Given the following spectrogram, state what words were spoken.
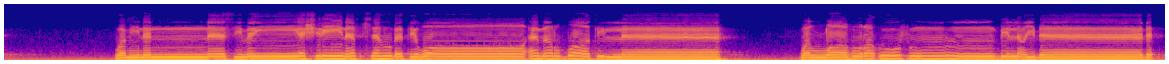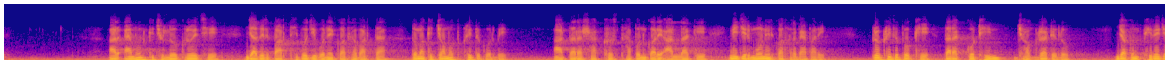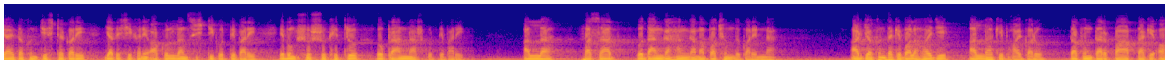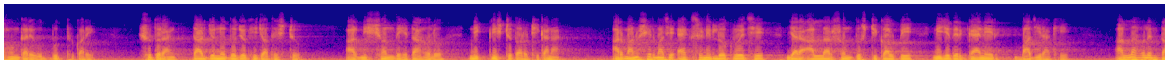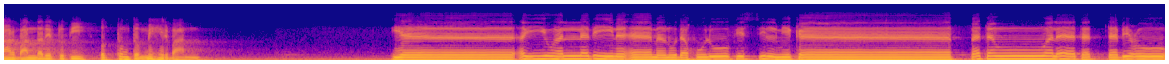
ومن الناس من يشري نفسه ابتغاء مرضات الله والله رؤوف بالعباد আর এমন কিছু লোক রয়েছে যাদের পার্থিব জীবনের কথাবার্তা তোমাকে চমৎকৃত করবে আর তারা সাক্ষ্য স্থাপন করে আল্লাহকে নিজের মনের কথার ব্যাপারে প্রকৃতপক্ষে তারা কঠিন, ঝগড়াটে লোক। যখন ফিরে যায়, তখন চেষ্টা করে যাতে সেখানে অকল্যাণ সৃষ্টি করতে পারে এবং শস্যক্ষেত্র ও প্রাণনাশ করতে পারে। আল্লাহ ফাসাদ ও দাঙ্গা হাঙ্গামা পছন্দ করেন না। আর যখন তাকে বলা হয় যে, আল্লাহকে ভয় করো, তখন তার পাপ তাকে অহংকারে উদ্বুদ্ধ করে। সুতরাং তার জন্য দোজখী যথেষ্ট। আর নিঃসন্দেহে তা হল নিকৃষ্টতর ঠিকানা আর মানুষের মাঝে এক শ্রেণীর লোক রয়েছে যারা আল্লাহর সন্তুষ্টি কল্পে নিজেদের জ্ঞানের বাজি রাখে আল্লাহ হলেন তার বান্দাদের প্রতি অত্যন্ত মেহেরবান يا أيها الذين آمنوا دخلوا في السلم كافة ولا تتبعوا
